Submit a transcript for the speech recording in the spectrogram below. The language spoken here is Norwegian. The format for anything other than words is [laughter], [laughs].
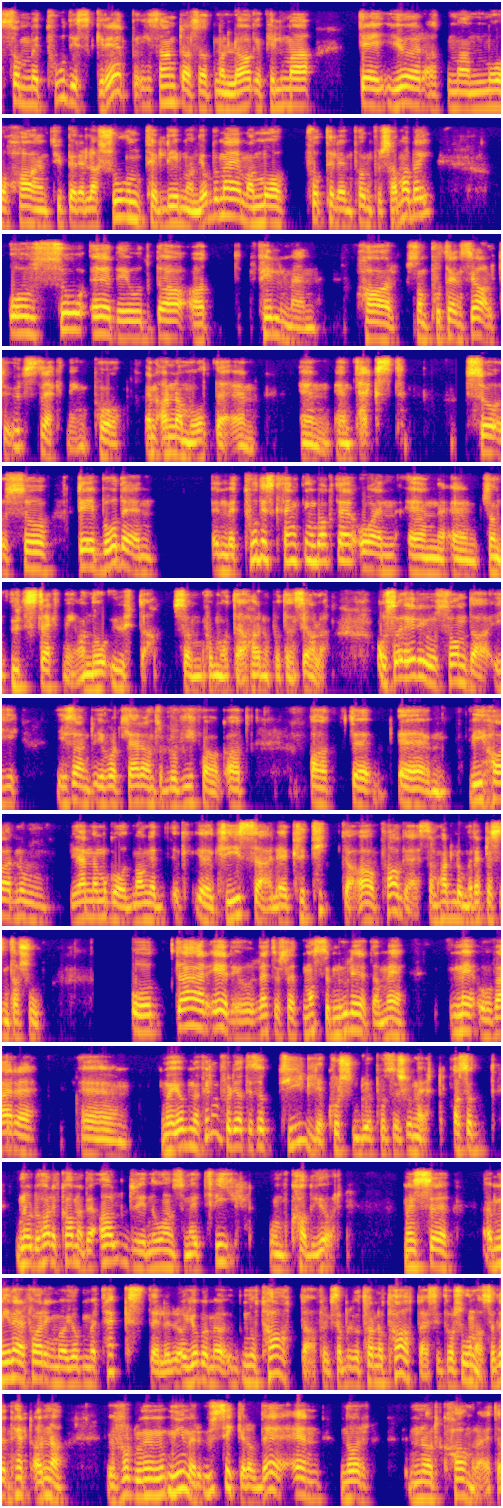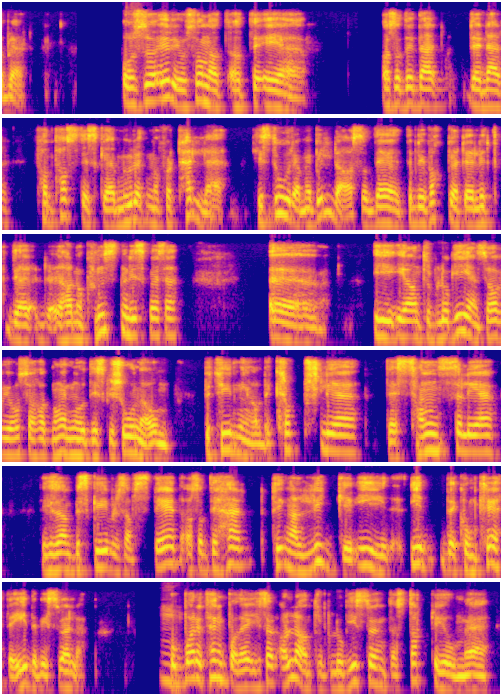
som metodisk grep, altså at man lager filmer. Det gjør at man må ha en type relasjon til de man jobber med. Man må fått til en form for samarbeid. Og så er det jo da at filmen har som potensial til utstrekning på en annen måte enn en, en tekst. Så, så, det er både en, en, metodisk tenkning bak det, og en, en sånn utstrekning å nå ut, da, som på en måte har noe potensial. Og så er det jo sånn da i, i, i vårt kjære antropologifag at, at eh, vi har nå gjennomgått mange kriser eller kritikker av faget som handler om representasjon. Og der er det jo rett og slett masse muligheter med, med å være eh, med å jobbe med film, fordi at det er så tydelig hvordan du er posisjonert. Altså, Når du har et kamera, det er aldri noen som er i tvil om hva du gjør. Mens eh, mine erfaringer med å jobbe med tekst eller å jobbe med notater, f.eks. å ta notater i situasjoner, så det er en helt annen Folk er mye mer usikre av det enn når, når kameraet er etablert. Og så er det jo sånn at, at det er altså det der, den der fantastiske muligheten å fortelle historier med bilder. altså Det, det blir vakkert, det, litt, det, det, har noe kunstnerisk ved seg. Uh, i, i, antropologien så har vi også hatt mange diskusjoner om betydningen av det kroppslige, det sanselige, beskrivelse av sted. altså det her tingene ligger i, i, det konkrete, i det visuelle. Mm. Og bare tenk på det, Alle antropologistudenter starter jo med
